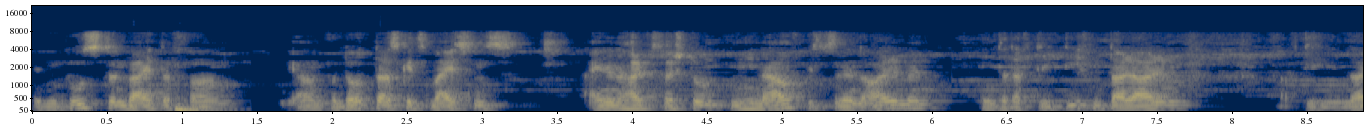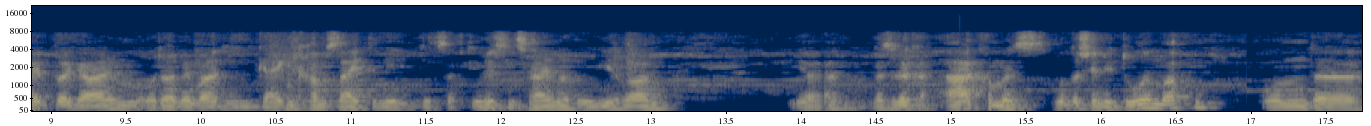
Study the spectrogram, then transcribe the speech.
mit dem Bus dann weiterfahren. Ja, und von dort aus geht's meistens eineinhalb, zwei Stunden hinauf bis zu den Almen und dann auf die Tiefentalalm, auf die Neuburgalm oder wenn man die Geigenkammseite nimmt, jetzt auf die Rüsselsheimer, wo wir waren, ja, also da kann man wunderschöne Touren machen und äh,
